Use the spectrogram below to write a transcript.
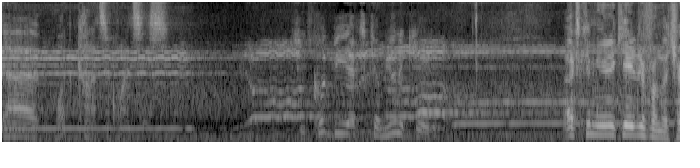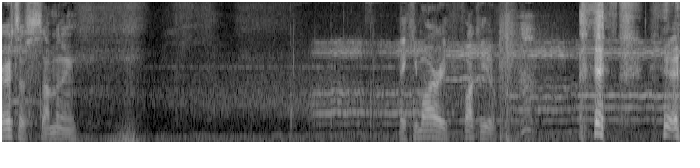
Uh, what consequences? She could be excommunicated. Excommunicated from the Church of Summoning. Hey, Kimahri, fuck you.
